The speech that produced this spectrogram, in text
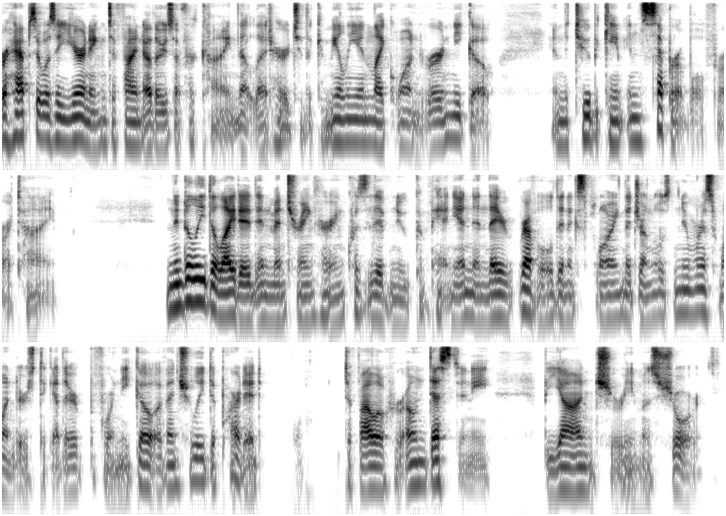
Perhaps it was a yearning to find others of her kind that led her to the chameleon like wanderer Neeko, and the two became inseparable for a time. Nidalee delighted in mentoring her inquisitive new companion, and they reveled in exploring the jungle's numerous wonders together before Neeko eventually departed to follow her own destiny beyond Shurima's shores.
